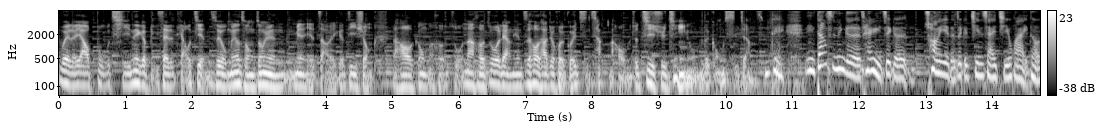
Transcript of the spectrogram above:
为了要补齐那个比赛的条件，所以我们又从中原里面也找了一个弟兄，然后跟我们合作。那合作两年之后，他就回归职场，然后我们就继续经营我们的公司，这样子。对，你当时那个参与这个创业的这个竞赛计划里头，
